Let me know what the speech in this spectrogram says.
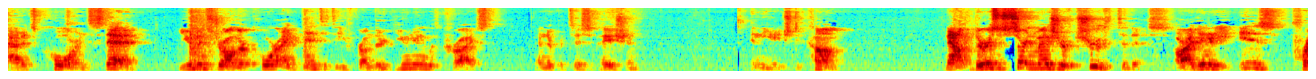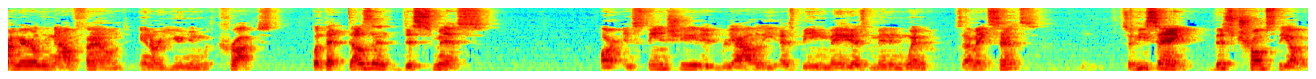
at its core. Instead, humans draw their core identity from their union with Christ and their participation in the age to come. Now, there is a certain measure of truth to this. Our identity is primarily now found in our union with Christ, but that doesn't dismiss our instantiated reality as being made as men and women. Does that make sense? So he's saying this trumps the other.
